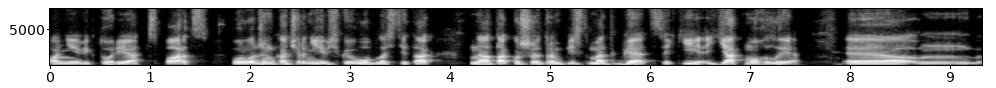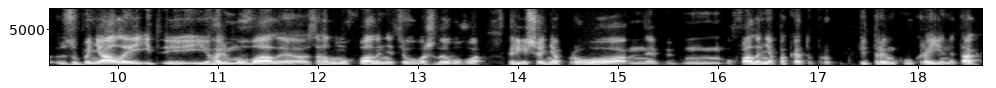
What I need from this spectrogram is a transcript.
пані Вікторія Спарц, уродженка Чернігівської області, так а також трампіст Мет Гетц, які як могли. Е, Зупиняли і, і, і гальмували загалом ухвалення цього важливого рішення про м, ухвалення пакету про підтримку України. Так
